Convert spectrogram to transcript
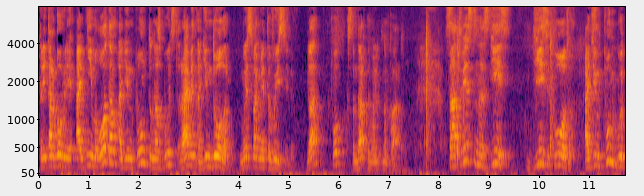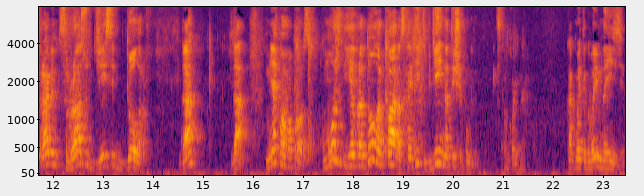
При торговле одним лотом, один пункт у нас будет равен 1 доллар. Мы с вами это выяснили, да, по стандартным валютным парам. Соответственно, здесь 10 лотов, один пункт будет равен сразу 10 долларов. Да? Да. У меня к вам вопрос. Может евро-доллар пара сходить в день на 1000 пунктов? Спокойно. Как мы это говорим на изи.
